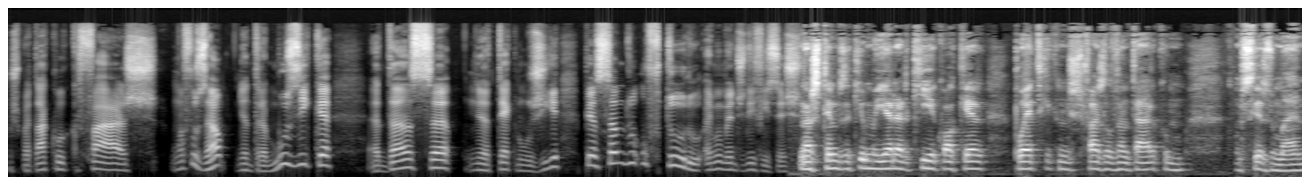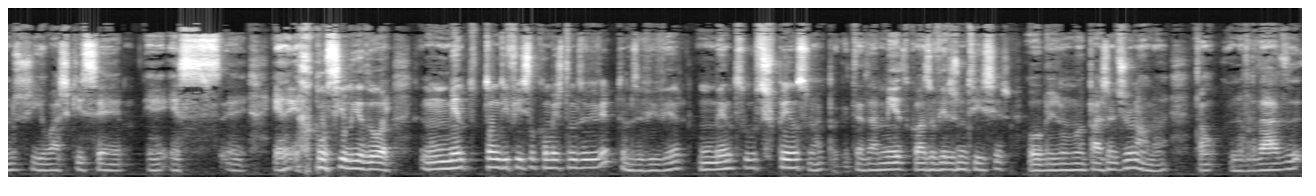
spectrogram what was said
Um espetáculo que faz uma fusão entre a música, a dança, a tecnologia, pensando o futuro em momentos difíceis. Nós temos aqui uma hierarquia qualquer poética que nos faz levantar como, como seres humanos e eu acho que isso é, é, é, é, é, reconciliador num momento tão difícil como este estamos a viver. Estamos a viver um momento suspenso, não é? Porque até dá medo quase ouvir as notícias ou abrir uma página de jornal, não é? Então, na verdade,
